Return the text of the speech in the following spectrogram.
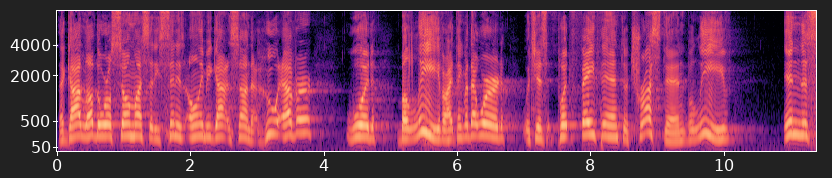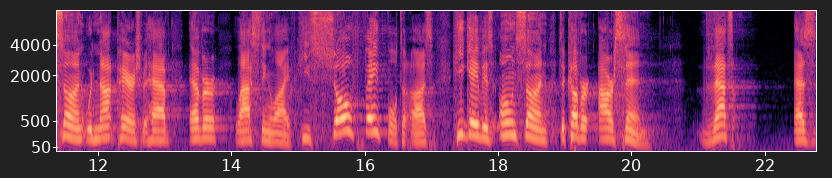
That God loved the world so much that he sent his only begotten son, that whoever would believe, all right, think about that word, which is put faith in, to trust in, believe in this Son would not perish but have everlasting life. He's so faithful to us, He gave His own Son to cover our sin. That's, as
